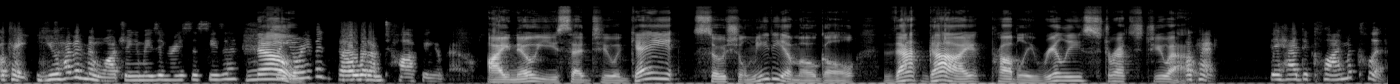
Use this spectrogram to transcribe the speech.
Okay, you haven't been watching Amazing Race this season, so you don't even know what I'm talking about. I know you said to a gay social media mogul, that guy probably really stretched you out. Okay, they had to climb a cliff,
